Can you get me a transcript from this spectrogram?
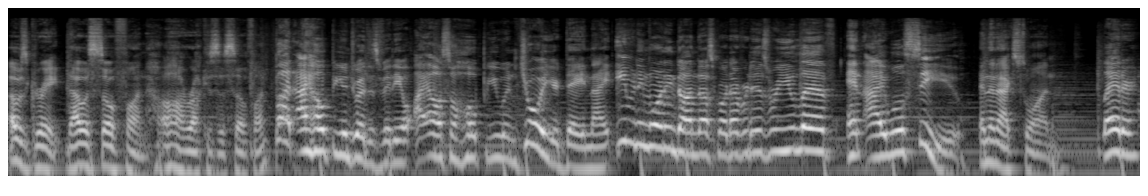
that was great. That was so fun. Oh, Ruckus is so fun. But I hope you enjoyed this video. I also hope you enjoy your day, night, evening, morning, dawn, dusk, whatever it is where you live. And I will see you in the next one. Later.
